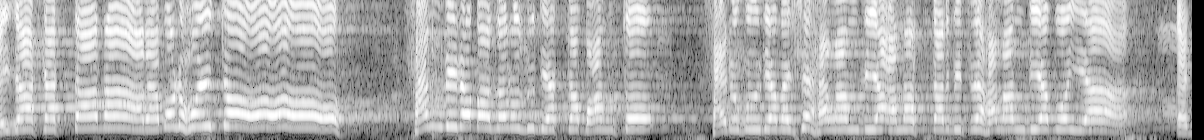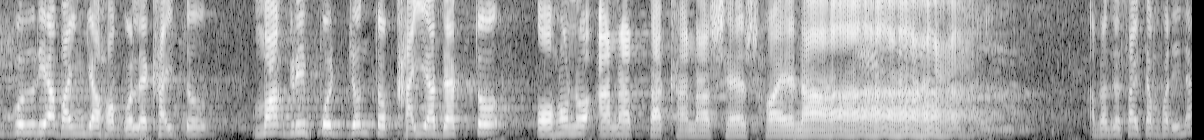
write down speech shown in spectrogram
এই যে এক একটা আনার এমন হইতো সান্দিনা বাজারও যদি একটা বাংতো সাইডগুল দিয়া মাইসে হেলান দিয়া আনারটার ভিতরে হেলান দিয়া বইয়া এক গোল দিয়া বাইঙ্গা হগলে খাইত। মাগরিব পর্যন্ত খাইয়া দেখত, অহন আনারটা খানা শেষ হয় না আমরা যে চাইতাম পারি না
